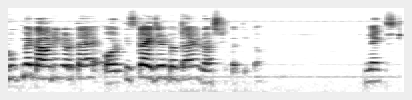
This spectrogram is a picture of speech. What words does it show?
रूप में कार्य करता है और किसका एजेंट होता है? राष्ट्रपति का। नेक्स्ट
